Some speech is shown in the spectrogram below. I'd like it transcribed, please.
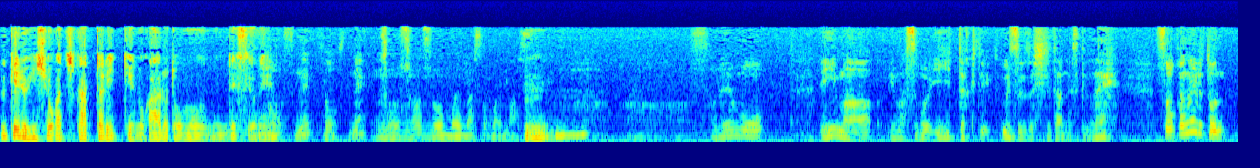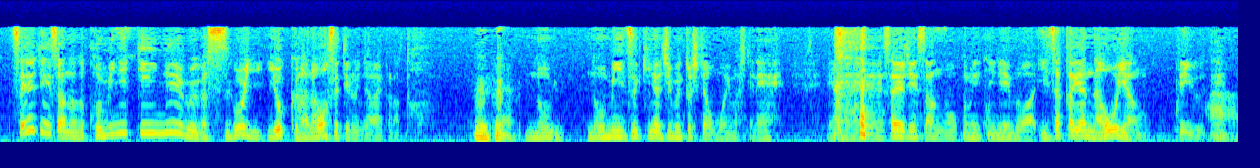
受ける印象が違ったりっていうのがあると思うんですよね。そうですね、そうですね。んそうそうそう思います思います。うん。それも今今すごい言いたくてうずうずしてたんですけどねそう考えるとさやじんさんのコミュニティネームがすごいよく表せてるんじゃないかなとうんうんの飲み好きな自分としては思いましてねえーさやじんさんのコミュニティネームは居酒屋なおやんっていうね。あ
